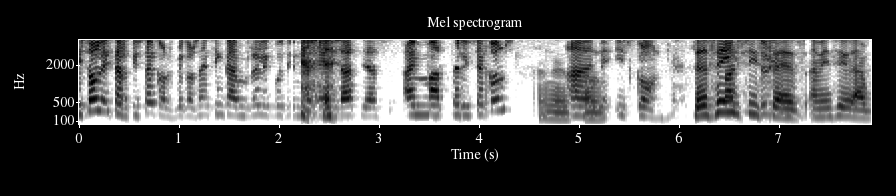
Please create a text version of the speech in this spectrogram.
it's only thirty seconds because I think I'm really good in, in that. Yes, I'm at thirty seconds And it's and gone. it's gone. The thing But she during- says, I mean, she's like,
